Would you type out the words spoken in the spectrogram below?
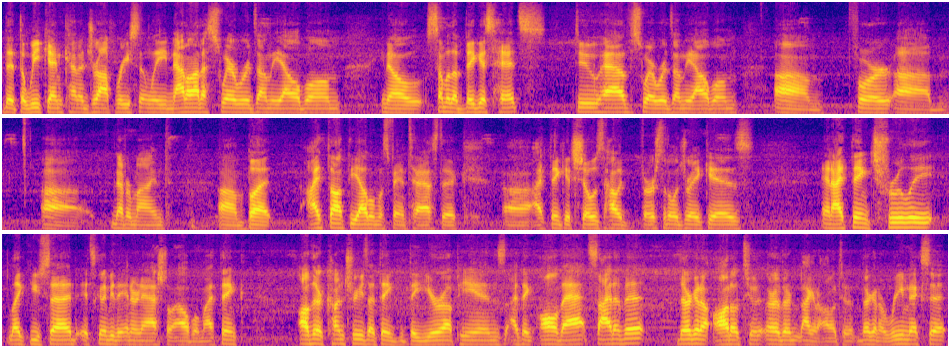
that the Weeknd kind of dropped recently. Not a lot of swear words on the album. You know, some of the biggest hits do have swear words on the album. Um, for um, uh, Nevermind, um, but I thought the album was fantastic. Uh, I think it shows how versatile Drake is. And I think truly, like you said, it's going to be the international album. I think other countries, I think the Europeans, I think all that side of it, they're going to auto tune or they're not going to auto tune it. They're going to remix it.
